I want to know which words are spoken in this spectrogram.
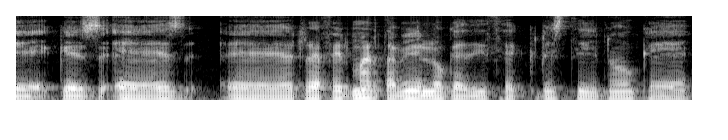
eh, que es, es eh, reafirmar también lo que dice Cristi, ¿no? que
